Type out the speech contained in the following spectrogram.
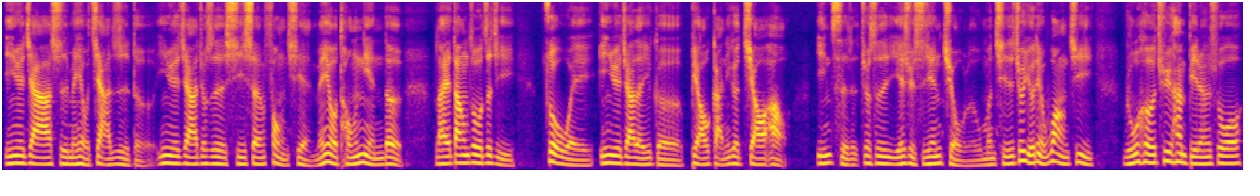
音乐家是没有假日的，音乐家就是牺牲奉献，没有童年的，来当做自己作为音乐家的一个标杆，一个骄傲。因此，就是也许时间久了，我们其实就有点忘记如何去和别人说，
